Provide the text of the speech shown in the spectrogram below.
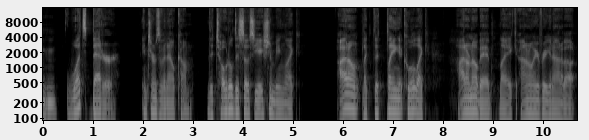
Mm-hmm. what's better in terms of an outcome? The total dissociation being like i don't like the playing it cool like i don't know babe. Like i don't know what you're freaking out about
